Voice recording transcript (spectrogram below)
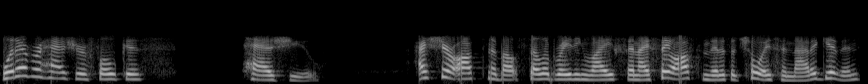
Whatever has your focus has you. I share often about celebrating life, and I say often that it's a choice and not a given.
